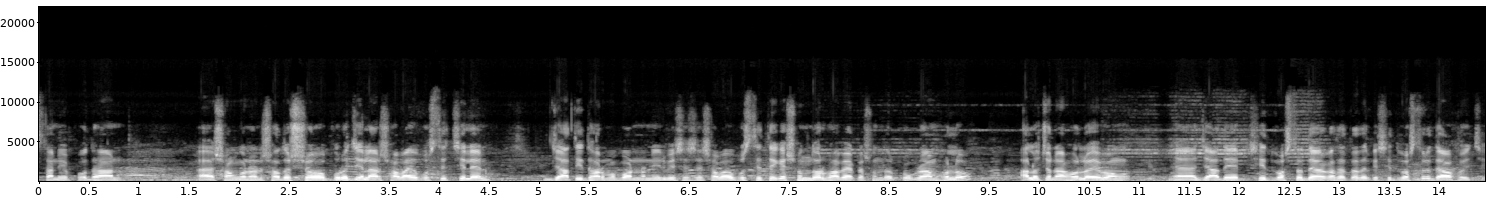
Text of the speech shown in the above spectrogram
স্থানীয় প্রধান সংগঠনের সদস্য পুরো জেলার সবাই উপস্থিত ছিলেন। জাতি, ধর্ম, বর্ণ নির্বিশেষে সবাই উপস্থিত থেকে সুন্দরভাবে একটা সুন্দর প্রোগ্রাম হলো। আলোচনা হলো এবং যাদের শীতবস্ত্র দেওয়ার কথা তাদেরকে শীতবস্ত্র দেওয়া হয়েছে।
